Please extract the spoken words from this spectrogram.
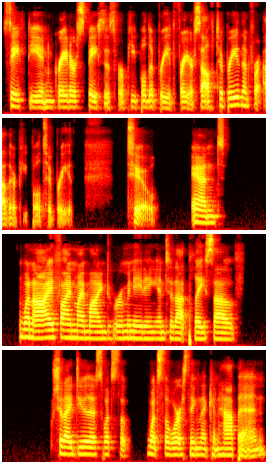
safety and greater spaces for people to breathe, for yourself to breathe, and for other people to breathe too. And when I find my mind ruminating into that place of, should I do this? What's the what's the worst thing that can happen?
